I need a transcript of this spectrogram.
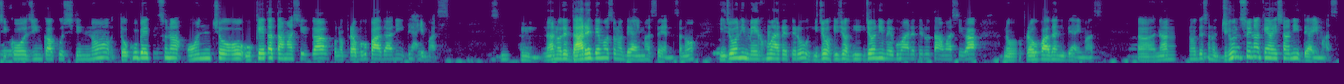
思考人格心の特別な恩寵を受けた魂がこのプラブパダに出会います。うん、なので誰でもその出会いません。その非常に恵まれている、非常非常非常に恵まれている魂がのプラブパダに出会います。あなので、その純粋な敬愛者に出会います。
